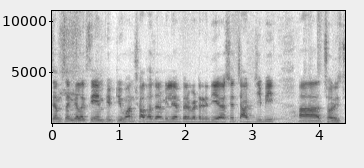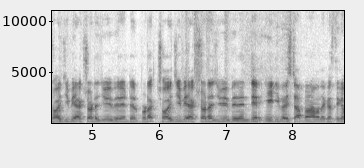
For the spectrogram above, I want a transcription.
Samsung Galaxy M fifty one সাত হাজার মিলি অ্যাম্পের ব্যাটারি দিয়ে আসে চার জিবি সরি ছয় জিবি একশো আঠাশ জিবি ভেরিয়েন্টের প্রোডাক্ট ছয় জিবি একশো আঠাশ জিবি ভেরিয়েন্টের এই ডিভাইসটা আপনারা আমাদের কাছ থেকে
